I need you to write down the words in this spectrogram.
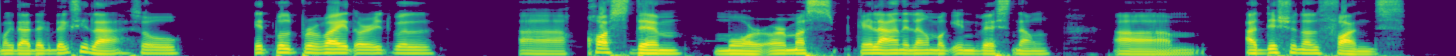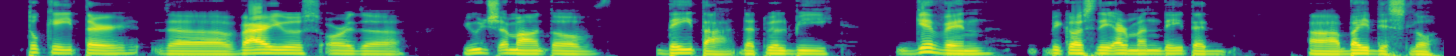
magdadagdag sila. So, it will provide or it will uh, cost them more or mas kailangan nilang mag-invest ng um, additional funds to cater the various or the huge amount of data that will be given because they are mandated uh, by this law.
